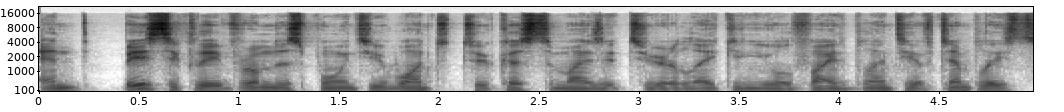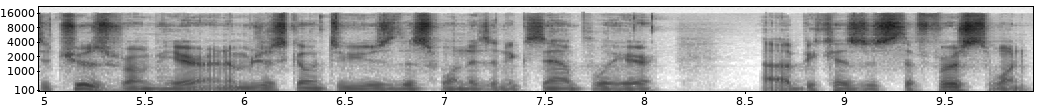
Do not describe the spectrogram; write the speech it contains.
and basically from this point you want to customize it to your liking. You will find plenty of templates to choose from here. And I'm just going to use this one as an example here uh, because it's the first one.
